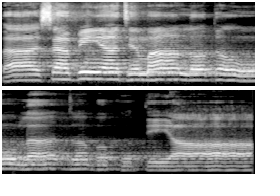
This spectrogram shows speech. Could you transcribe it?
তাসাবিয়াছ মাল দৌলত বখতিয়ার।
